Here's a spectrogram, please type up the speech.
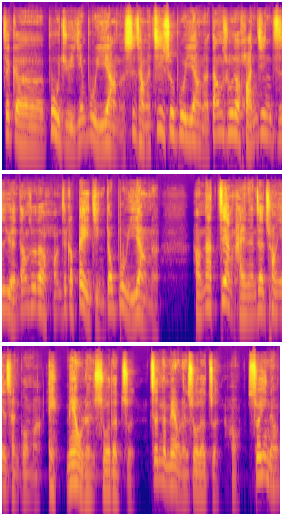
这个布局已经不一样了，市场的技术不一样了，当初的环境资源、当初的环这个背景都不一样了。好，那这样还能再创业成功吗？哎，没有人说的准，真的没有人说的准哈。所以呢，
